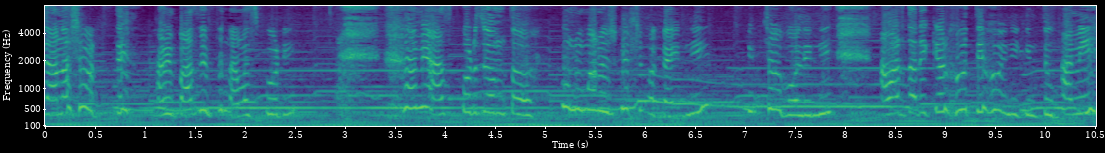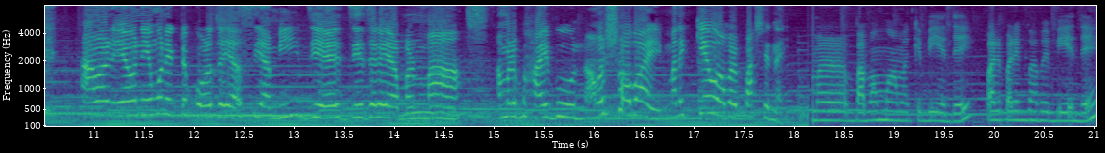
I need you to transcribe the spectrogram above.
জানা সত্ত্বে আমি পাঁচ একটু নামাজ পড়ি। আমি আজ পর্যন্ত কোনো মানুষকে ঠকাইনি মিথ্যা বলিনি। আমার দ্বারা কেউ ক্ষতি হয়নি কিন্তু আমি আমার এমন এমন একটা পর্যায়ে আছি আমি যে যে জায়গায় আমার মা আমার ভাই বোন আমার সবাই মানে কেউ আমার পাশে নাই। আমার বাবা মা আমাকে বিয়ে দেয় পারিবারিক ভাবে বিয়ে দেয়।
